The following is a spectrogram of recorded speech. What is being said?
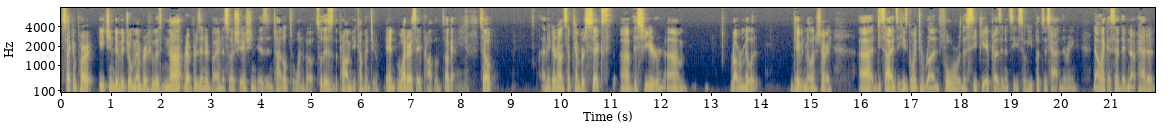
Second part, each individual member who is not represented by an association is entitled to one vote. So this is the problem you come into. And why do I say problems? Okay. So I think around September 6th of this year, um, Robert Millar, David Millar, sorry, uh, decides that he's going to run for the CPA presidency. So he puts his hat in the ring. Now, like I said, they've not had a,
